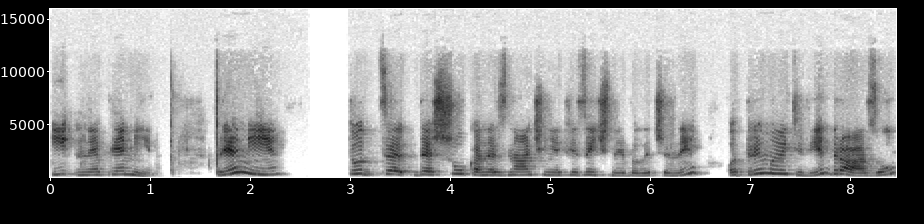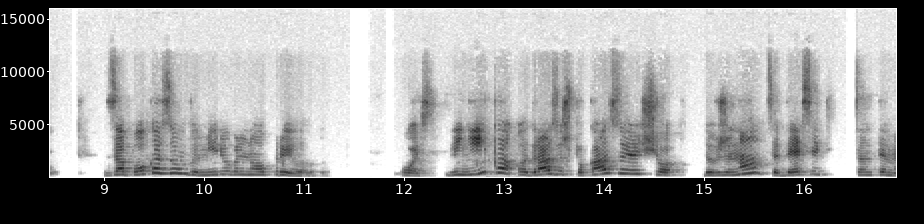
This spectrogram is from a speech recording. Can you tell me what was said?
і непрямі. Прямі це де шукане значення фізичної величини отримують відразу за показом вимірювального приладу. Ось лінійка одразу ж показує, що довжина це 10 см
